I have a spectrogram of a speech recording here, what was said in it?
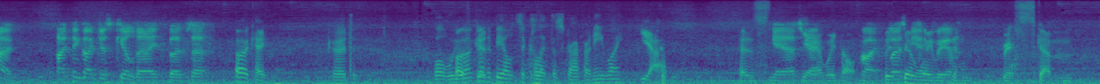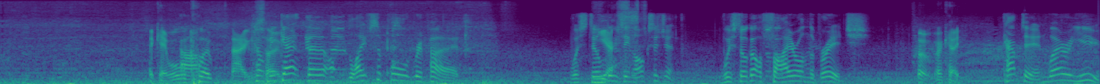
Oh, I think I just killed A, but uh, Okay, good. Well, we That's weren't going to be able to collect the scrap anyway. yeah. Because Yeah, yeah, true. we're not. Right, there's no way we Equilibrium? can risk. Um. Okay, well we're Um, close now. Can so we get the life support repaired? We're still Yes. losing oxygen. We've still got a fire on the bridge. Oh, okay. Captain, where are you?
